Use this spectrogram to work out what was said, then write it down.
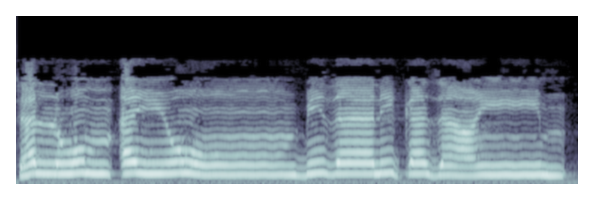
سَلْهُمْ أَيُّهُم بِذَٰلِكَ زَعِيمٌ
